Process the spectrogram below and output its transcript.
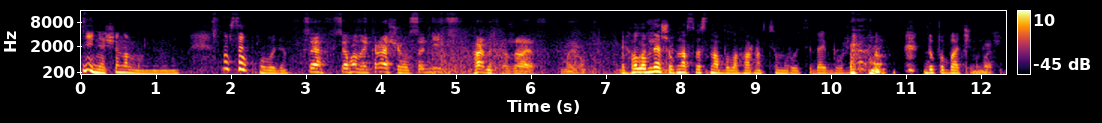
Ні, ні, ще нормально вони. Ну все, Володя. Все, всього найкращого, садіть, гарних врожаїв, миру. І Головне, щоб в нас весна була гарна в цьому році, дай Боже. До побачення. Побачення.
